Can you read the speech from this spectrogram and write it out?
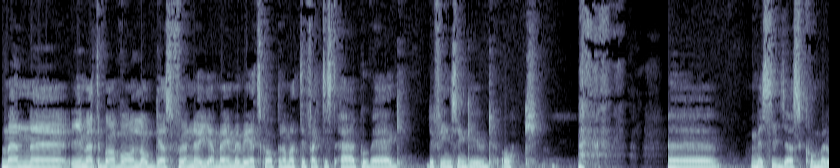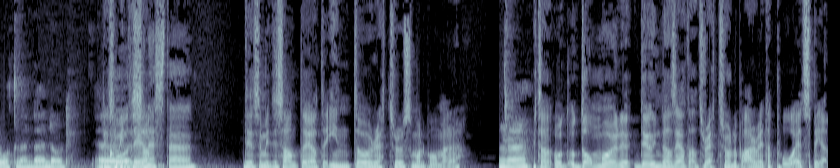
Men eh, i och med att det bara var en logga så får jag nöja mig med vetskapen om att det faktiskt är på väg. Det finns en gud och eh, Messias kommer återvända en dag. Det som, eh, det, är nästa... det som är intressant är att det inte är Retro som håller på med det. Nej. Utan, och, och de har det, det är undansatt att Retro håller på att arbeta på ett spel.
